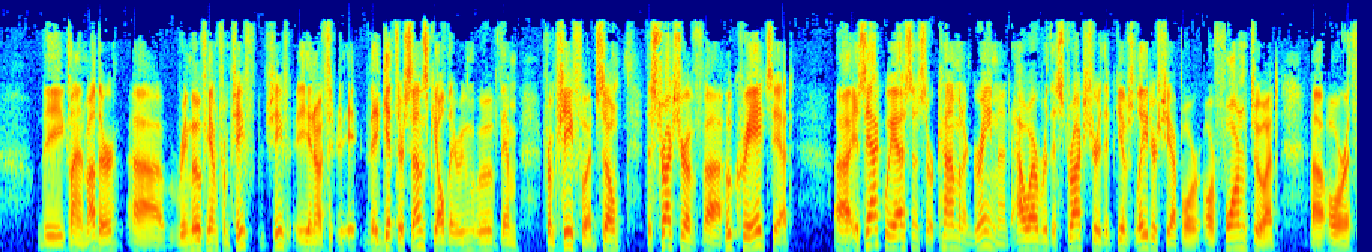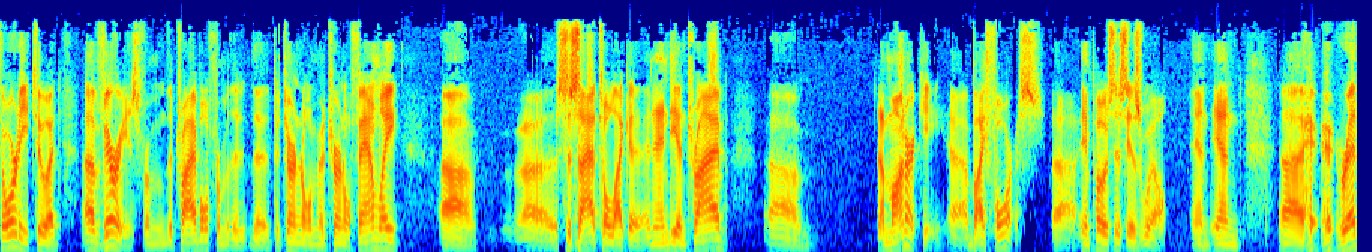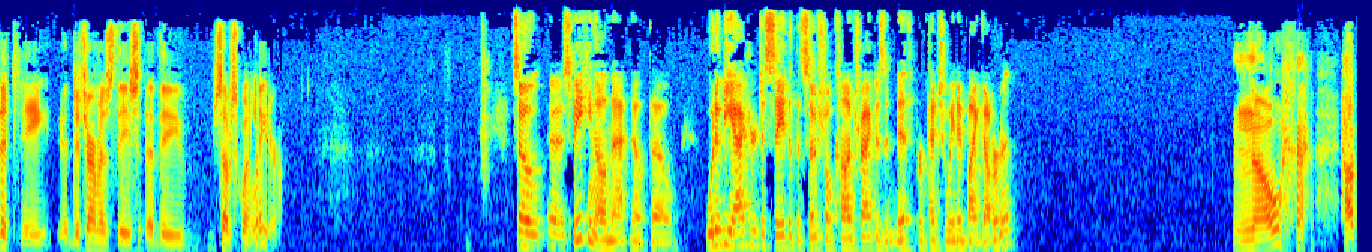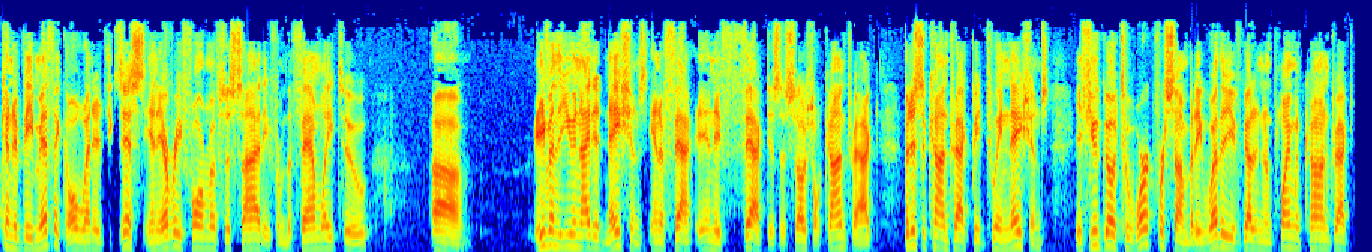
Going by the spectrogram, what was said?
the clan mother uh, remove him from chief. Chief, you know, if they get their sons killed, they remove them from chiefhood. So the structure of uh, who creates it uh, it's acquiescence or common agreement. However, the structure that gives leadership or, or form to it uh, or authority to it uh, varies from the tribal, from the, the paternal and maternal family, uh, uh, societal, like a, an Indian tribe, um, a monarchy uh, by force imposes his will. And, and heredity determines these, the subsequent leader. So, uh, speaking on that note, though, would it be accurate to say that the social contract is a myth perpetuated by government? No. How can it be mythical when it exists in every form of society, from the family to uh, even the United Nations? In effect, in effect, is a social contract, but it's a contract between nations. If you go to work for somebody, whether you've got an employment contract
